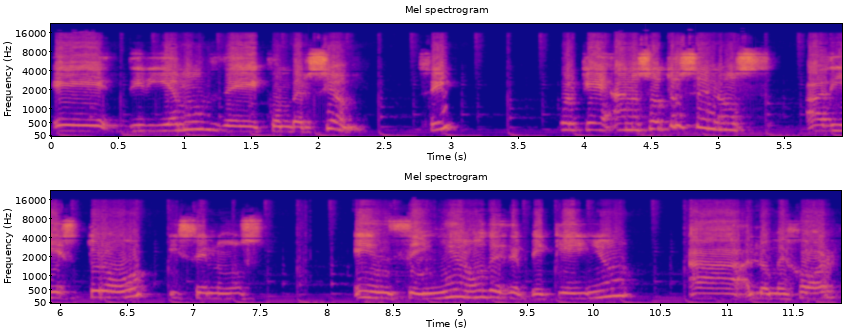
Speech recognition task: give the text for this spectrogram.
eh, diríamos, de conversión, ¿sí? Porque a nosotros se nos adiestró y se nos enseñó desde pequeño a lo mejor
